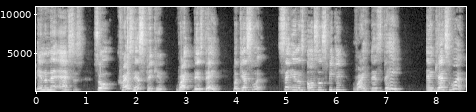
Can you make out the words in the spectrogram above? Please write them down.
internet access. So Christ is speaking right this day. But guess what? Satan is also speaking right this day. And guess what?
